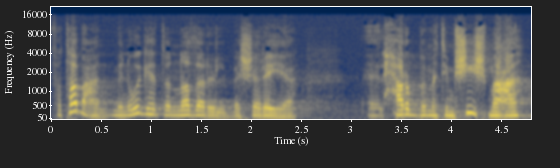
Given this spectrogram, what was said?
فطبعا من وجهة النظر البشرية الحرب ما تمشيش مع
